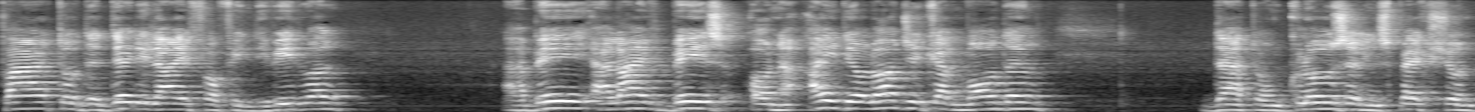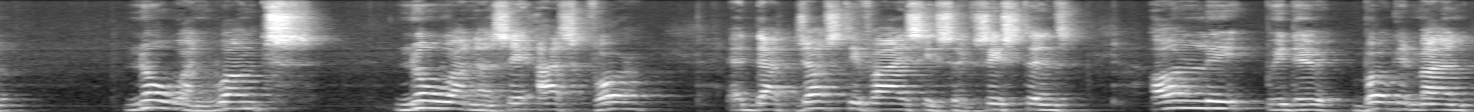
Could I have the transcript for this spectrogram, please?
part of the daily life of individual, a, a life based on an ideological model that on closer inspection no one wants, no one has asked for, and that justifies his existence only with the bogeyman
